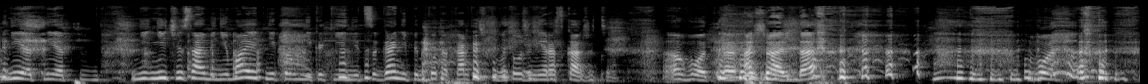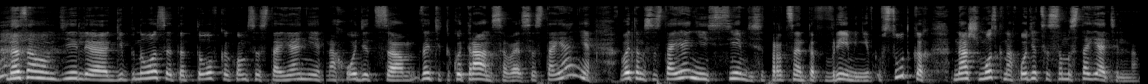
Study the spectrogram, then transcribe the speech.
Нет, нет, ни, ни часами, ни маятником, никакие ни цыгане, ни пин-код от карточки вы тоже не расскажете. Вот, а жаль, да? Вот. На самом деле гипноз — это то, в каком состоянии находится, знаете, такое трансовое состояние. В этом состоянии 70% времени в сутках наш мозг находится самостоятельно.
